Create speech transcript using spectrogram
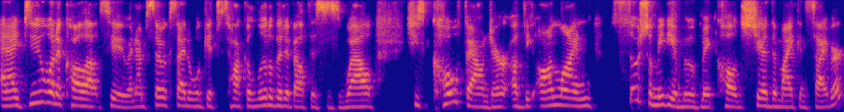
And I do want to call out too, and I'm so excited we'll get to talk a little bit about this as well. She's co founder of the online social media movement called Share the Mic in Cyber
